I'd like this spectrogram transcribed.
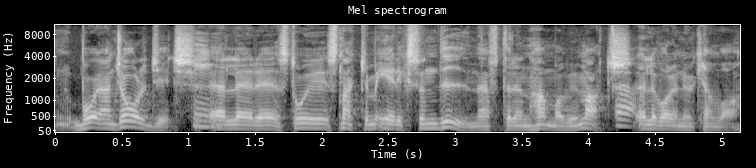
Bojan Djordjic eller eh, stå och snacka med Erik Sundin efter en Hammarby-match eller vad det nu kan vara.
